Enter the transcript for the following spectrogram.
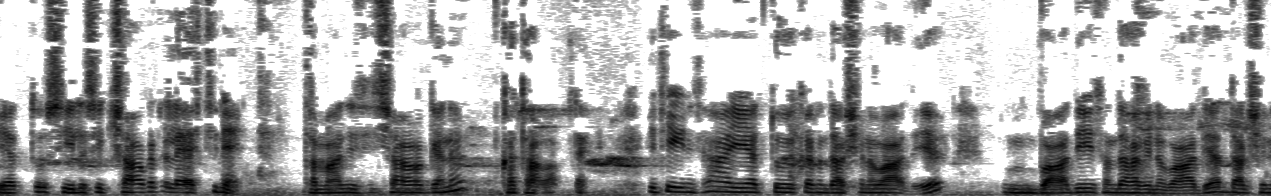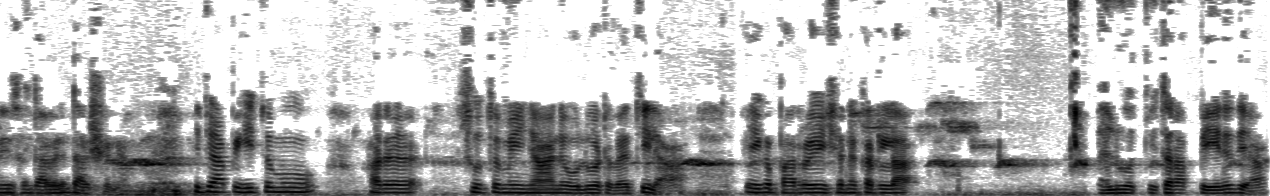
යැත්තු සීල ශික්ෂාවකට ලෑස්ති නැහැ. සමාධි ශික්ෂාවක් ගැන කතාවක් නැහැ. ඉතින් ඒ නිසා යැත්තු ඒ කරන දාර්ශන වාදය වාදයේ සඳහා වෙන වාදයක් දර්ශනයේ සඳහා වෙන දර්ශනයක්. ඉතින් අපි හිතමු අර සුතමේ ඥානෙ ඔළුවට වැටිලා ඒක පරිවේෂණ කරලා බැලුවොත් විතරක් පේන දෙයක්.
